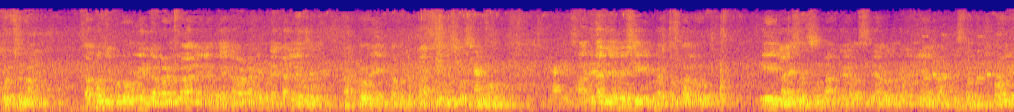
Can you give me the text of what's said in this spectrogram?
కూర్చున్నాం. సపోజ్ ఇప్పుడు ఎండబడి కానీ లేకపోతే ఎండబడి ఇప్పుడు ఎక్కడ లేవు. తక్కువనే కాకపోతే ట్రాక్టర్ తీసుకొస్తాము అందుకని చెప్పేసి ప్రతి ఒక్కరు ఈ లైసెన్స్ ఉన్న డ్రైవర్స్ ఆ రోజు నడిపి నడిపిస్తే ఉంచుకోవాలి.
